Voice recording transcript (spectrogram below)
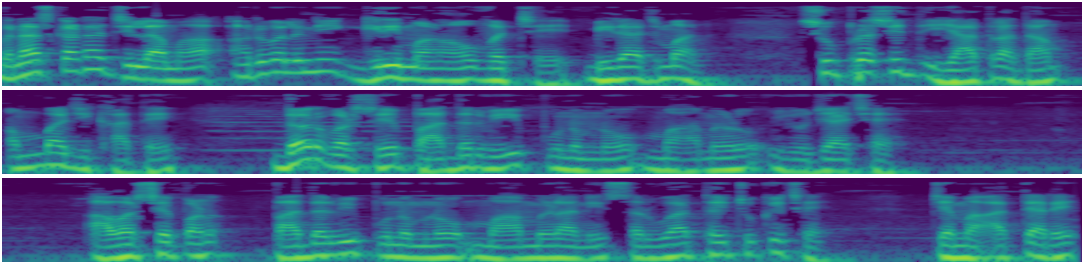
બનાસકાંઠા જિલ્લામાં અરવલ્લીની ગિરિમાળાઓ વચ્ચે બિરાજમાન સુપ્રસિદ્ધ યાત્રાધામ અંબાજી ખાતે દર વર્ષે ભાદરવી પૂનમનો મહામેળો યોજાય છે. આ વર્ષે પણ ભાદરવી પૂનમનો મહામેળાની શરૂઆત થઈ ચૂકી છે, જેમાં અત્યારે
